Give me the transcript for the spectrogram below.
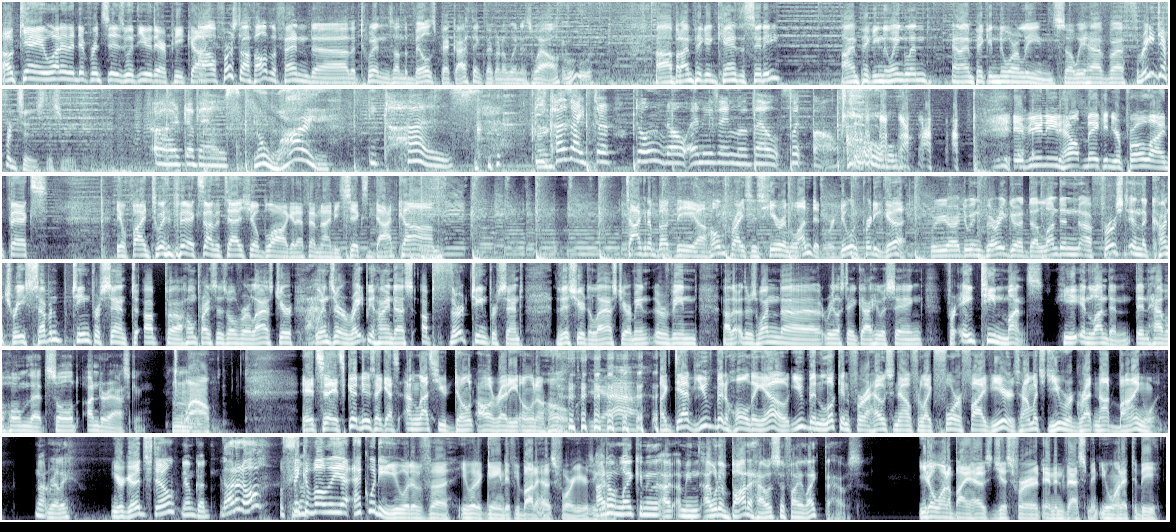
Okay, what are the differences with you there, Peacock? Uh, first off, I'll defend uh, the Twins on the Bills pick. I think they're going to win as well. Ooh. Uh, but I'm picking Kansas City, I'm picking New England, and I'm picking New Orleans. So we have uh, three differences this week. Uh, the Bears. No, why? Because. because I do, don't know anything about football. Oh. if you need help making your pro line picks, you'll find Twin Picks on the Taz Show blog at fm96.com. Talking about the uh, home prices here in London, we're doing pretty good. We are doing very good. Uh, London, uh, first in the country, 17% up uh, home prices over last year. Windsor, right behind us, up 13% this year to last year. I mean, there have been, uh, there- there's one uh, real estate guy who was saying for 18 months, he in London didn't have a home that sold under asking. Wow. It's it's good news, I guess, unless you don't already own a home. Yeah. like Dev, you've been holding out. You've been looking for a house now for like four or five years. How much do you regret not buying one? Not really. You're good still. Yeah, I'm good. Not at all. Well, think of all the uh, equity you would have uh, you would have gained if you bought a house four years ago. I don't like any. I, I mean, I would have bought a house if I liked the house. You don't want to buy a house just for an investment. You want it to be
